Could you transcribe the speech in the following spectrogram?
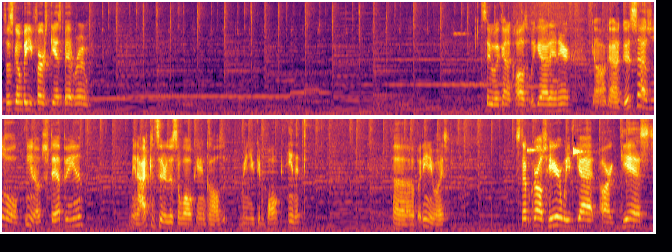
So this is gonna be your first guest bedroom. See what kind of closet we got in here. Got a good sized little, you know, step in. I mean, I'd consider this a walk-in closet. I mean, you can walk in it. Uh, but anyways, step across here, we've got our guest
